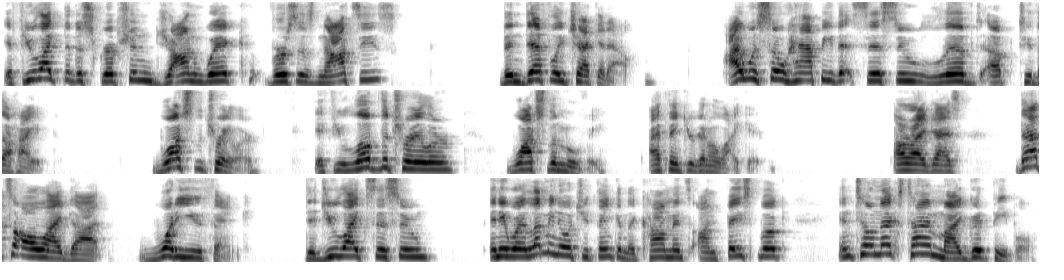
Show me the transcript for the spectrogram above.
If you like the description, John Wick versus Nazis, then definitely check it out. I was so happy that Sisu lived up to the hype. Watch the trailer. If you love the trailer, watch the movie. I think you're going to like it. All right, guys, that's all I got. What do you think? Did you like Sisu? Anyway, let me know what you think in the comments on Facebook. Until next time, my good people.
